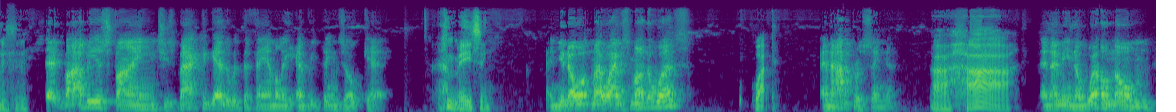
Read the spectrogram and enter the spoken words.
Mm-hmm. Said Bobby is fine. She's back together with the family. Everything's okay. Amazing. And you know what my wife's mother was? What? An opera singer. Aha and I mean a well-known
